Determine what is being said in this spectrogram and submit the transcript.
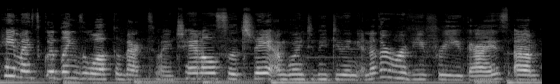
Hey my squidlings and welcome back to my channel. So today I'm going to be doing another review for you guys. Um,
